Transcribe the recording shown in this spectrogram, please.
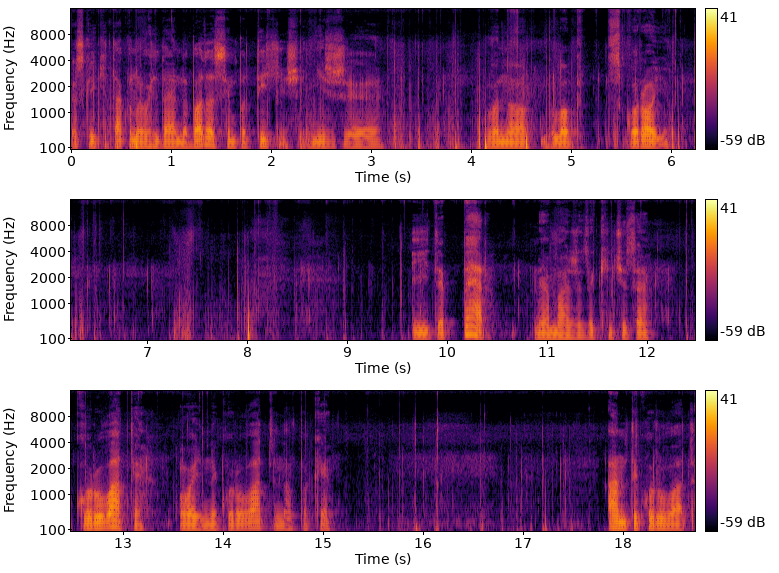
оскільки так воно виглядає набагато симпатичніше, ніж е, воно було б з корою. І тепер я майже закінчу це курувати. Ой, не курувати, навпаки. Антикурувати.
